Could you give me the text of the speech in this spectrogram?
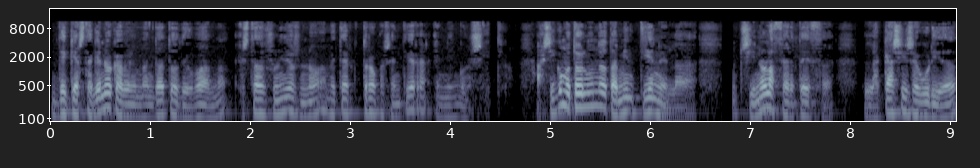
de que hasta que no acabe el mandato de Obama, Estados Unidos no va a meter tropas en tierra en ningún sitio. Así como todo el mundo también tiene la, si no la certeza, la casi seguridad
